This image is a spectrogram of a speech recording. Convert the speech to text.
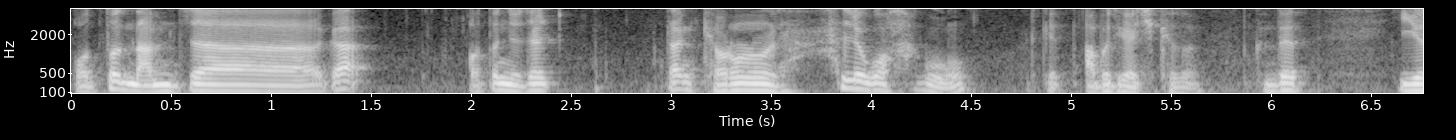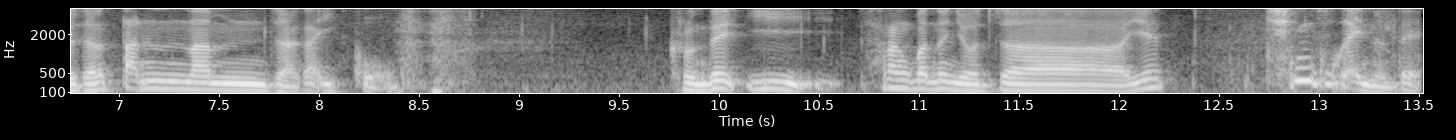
어떤 남자가 어떤 여자랑 결혼을 하려고 하고 이렇게 아버지가 시켜서 근데 이 여자는 딴 남자가 있고 그런데 이 사랑받는 여자의 친구가 있는데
